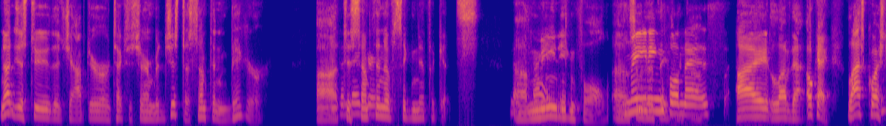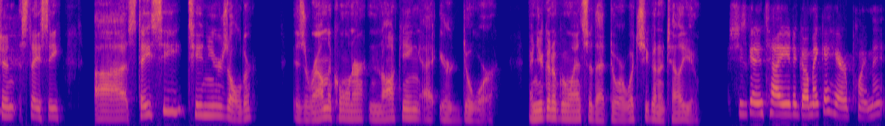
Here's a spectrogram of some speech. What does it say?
not just to the chapter or Texas SHRM, but just to something bigger, uh, to something of significance. Uh, right. meaningful uh, meaningfulness i love that okay last question staci uh staci 10 years older is around the corner knocking at your door and you're going to go answer that door. What's she going to tell you? She's going to tell you to go make a hair appointment.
